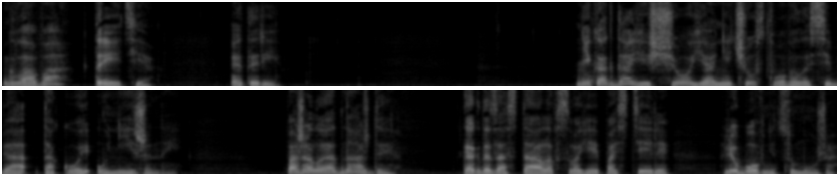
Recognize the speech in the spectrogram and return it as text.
Глава третья. Этери. Никогда еще я не чувствовала себя такой униженной. Пожалуй, однажды, когда застала в своей постели любовницу мужа.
